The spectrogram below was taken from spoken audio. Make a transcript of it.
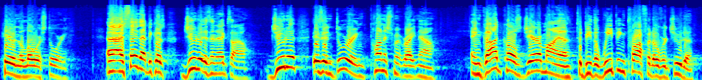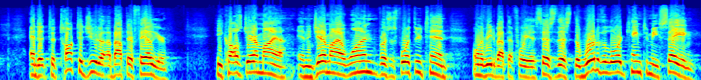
here in the lower story. And I say that because Judah is in exile. Judah is enduring punishment right now. And God calls Jeremiah to be the weeping prophet over Judah and to, to talk to Judah about their failure. He calls Jeremiah, and in Jeremiah 1, verses 4 through 10, I want to read about that for you. It says this The word of the Lord came to me, saying,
